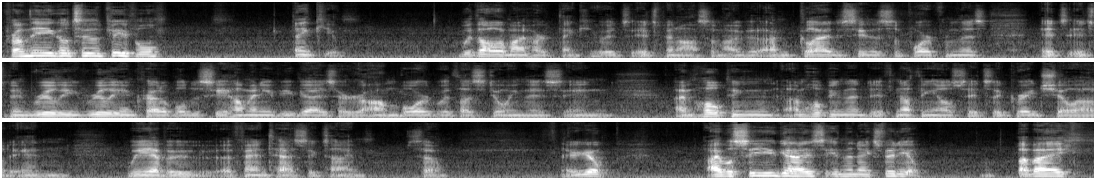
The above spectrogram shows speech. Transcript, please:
from the eagle to the people, thank you. With all of my heart, thank you. It's it's been awesome. i am glad to see the support from this. It's it's been really really incredible to see how many of you guys are on board with us doing this and I'm hoping I'm hoping that if nothing else, it's a great show out and we have a, a fantastic time. So there you go. I will see you guys in the next video. Bye bye.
